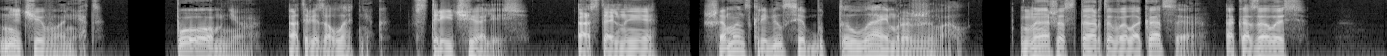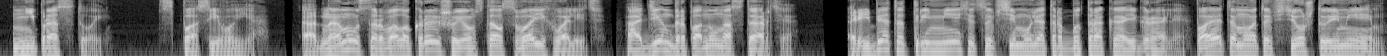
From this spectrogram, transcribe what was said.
Ничего нет». «Помню», — отрезал Латник. «Встречались. Остальные...» Шаман скривился, будто лаем разжевал. «Наша стартовая локация оказалась непростой. Спас его я. Одному сорвало крышу, и он стал своих валить. Один драпанул на старте. Ребята три месяца в симулятор батрака играли, поэтому это все, что имеем».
